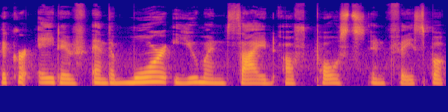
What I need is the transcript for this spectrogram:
the creative and the more human side of posts in Facebook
